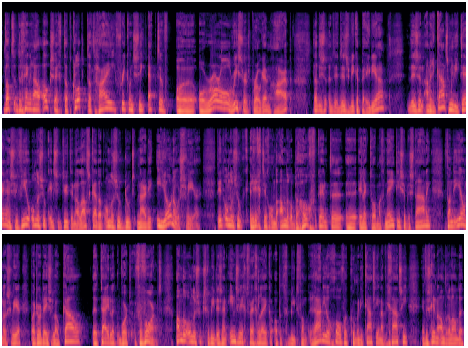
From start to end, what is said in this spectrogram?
Wat de generaal ook zegt, dat klopt. Dat High Frequency Active uh, Auroral Research Program, HARP, dat is, dit is Wikipedia. Dit is een Amerikaans militair en civiel onderzoekinstituut in Alaska dat onderzoek doet naar de ionosfeer. Dit onderzoek richt zich onder andere op de hoogfrequente uh, elektromagnetische bestraling van de ionosfeer, waardoor deze lokaal tijdelijk wordt vervormd. Andere onderzoeksgebieden zijn inzicht vergeleken op het gebied van radiogolven, communicatie en navigatie. In verschillende andere landen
